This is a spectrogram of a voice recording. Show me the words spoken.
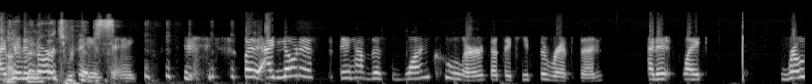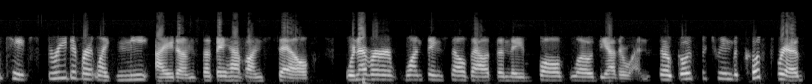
I They're mean it's Menards the same ribs. thing. but I noticed they have this one cooler that they keep the ribs in, and it like rotates three different like meat items that they have on sale. Whenever one thing sells out, then they bulk load the other one. So it goes between the cooked ribs,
